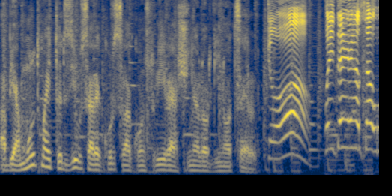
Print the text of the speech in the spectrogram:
Abia mult mai târziu s-a recurs la construirea șinelor din oțel. Da, păi de aia s-au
